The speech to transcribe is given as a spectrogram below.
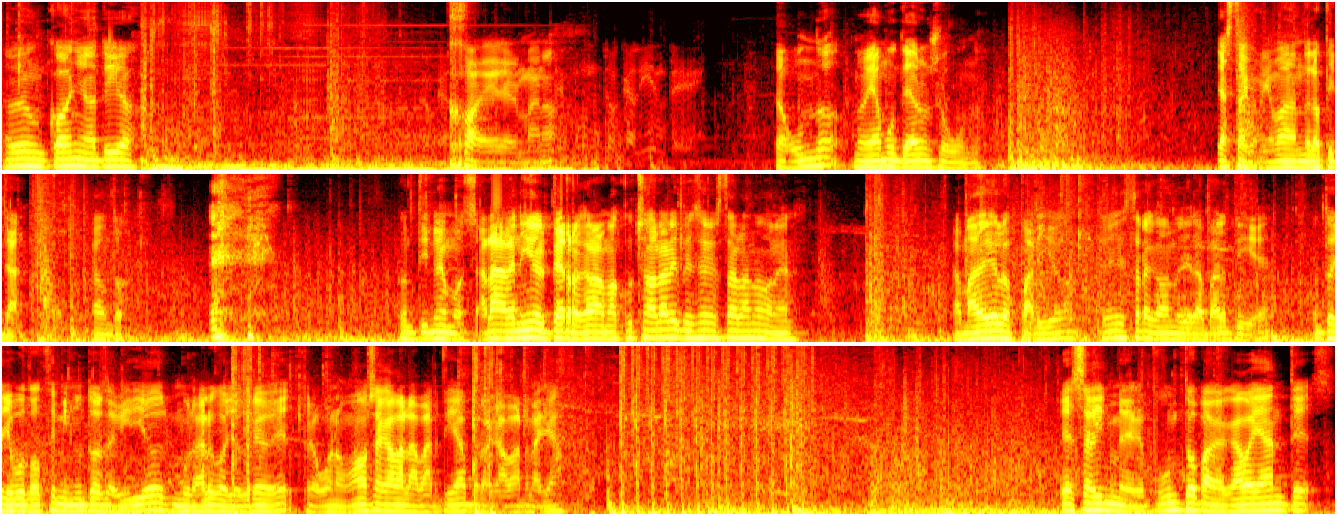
No veo un coño, tío. Joder, hermano. Segundo, me voy a mutear un segundo. Ya está, que me llaman del hospital. Continuemos. Ahora ha venido el perro, claro, me ha escuchado hablar y pensé que estaba hablando con él. Madre que los parió. Tiene que estar acabando ya la partida, eh. ¿Cuánto llevo? 12 minutos de vídeo, es muy largo, yo creo, eh. Pero bueno, vamos a acabar la partida por acabarla ya. Voy a salirme del punto para que acabe antes.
